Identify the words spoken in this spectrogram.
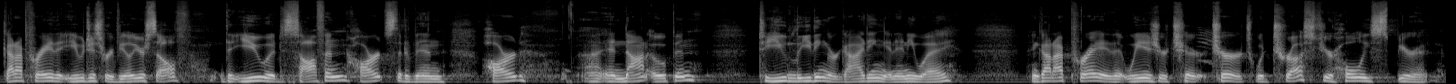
God, I pray that you would just reveal yourself, that you would soften hearts that have been hard uh, and not open to you leading or guiding in any way. And God, I pray that we as your church would trust your Holy Spirit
